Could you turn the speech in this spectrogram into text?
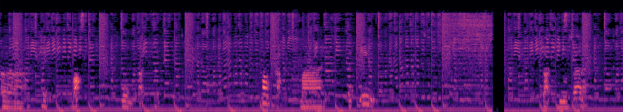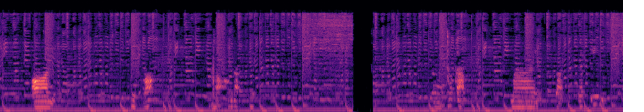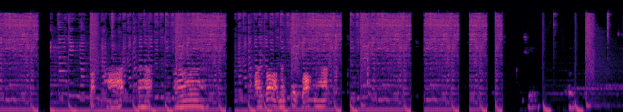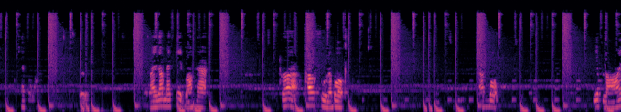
เอ่อ text box หนึ่งกับเท่ากับ my setting dot user on text box สองกับเอ่อเท่ากับ my dot setting กับพาร์ทนะฮะอ่าต่อไปก็ message box นะฮะอเคเออใช่ปะวะเออต่อไปก็ message box นะฮะก็เข้าสู่ระบบ ระบบ เรียบร้อย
